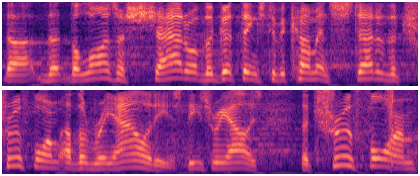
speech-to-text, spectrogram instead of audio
the, the, the law is a shadow of the good things to become instead of the true form of the realities, these realities. The true form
